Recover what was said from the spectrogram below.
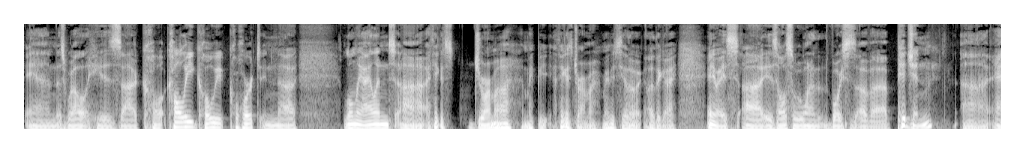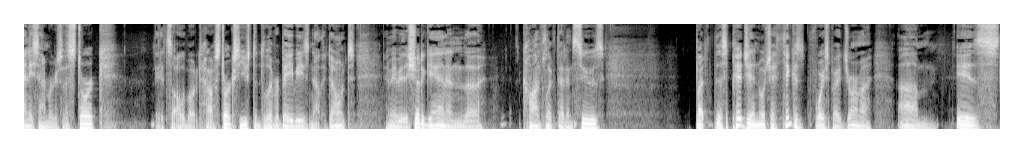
and as well his uh, co- colleague, colleague cohort in uh, Lonely Island. Uh, I think it's Jorma. It might be. I think it's Jorma. Maybe it's the other other guy. Anyways, uh, is also one of the voices of a pigeon. Uh, Andy Samberg is a stork. It's all about how storks used to deliver babies. Now they don't, and maybe they should again, and the conflict that ensues. But this pigeon, which I think is voiced by Jorma, um, is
